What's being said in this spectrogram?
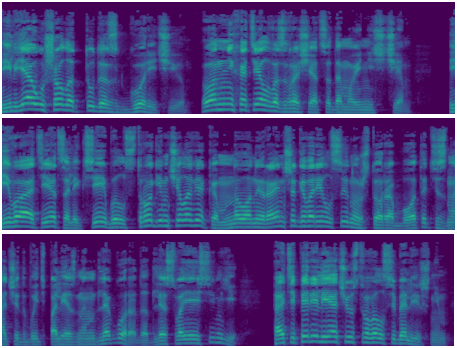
Илья ушел оттуда с горечью. Он не хотел возвращаться домой ни с чем. Его отец, Алексей, был строгим человеком, но он и раньше говорил сыну, что работать значит быть полезным для города, для своей семьи. А теперь Илья чувствовал себя лишним.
